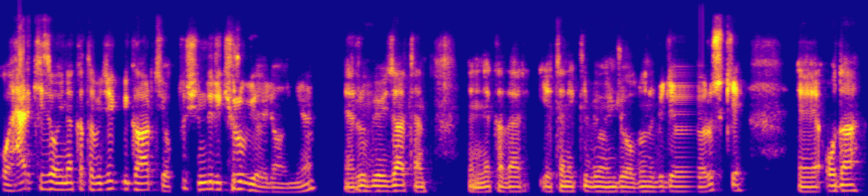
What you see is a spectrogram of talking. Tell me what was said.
o herkese oyuna katabilecek bir guard yoktu. Şimdi Ricky Rubio ile oynuyor. Yani. Rubio'yu zaten hani ne kadar yetenekli bir oyuncu olduğunu biliyoruz ki e, o da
